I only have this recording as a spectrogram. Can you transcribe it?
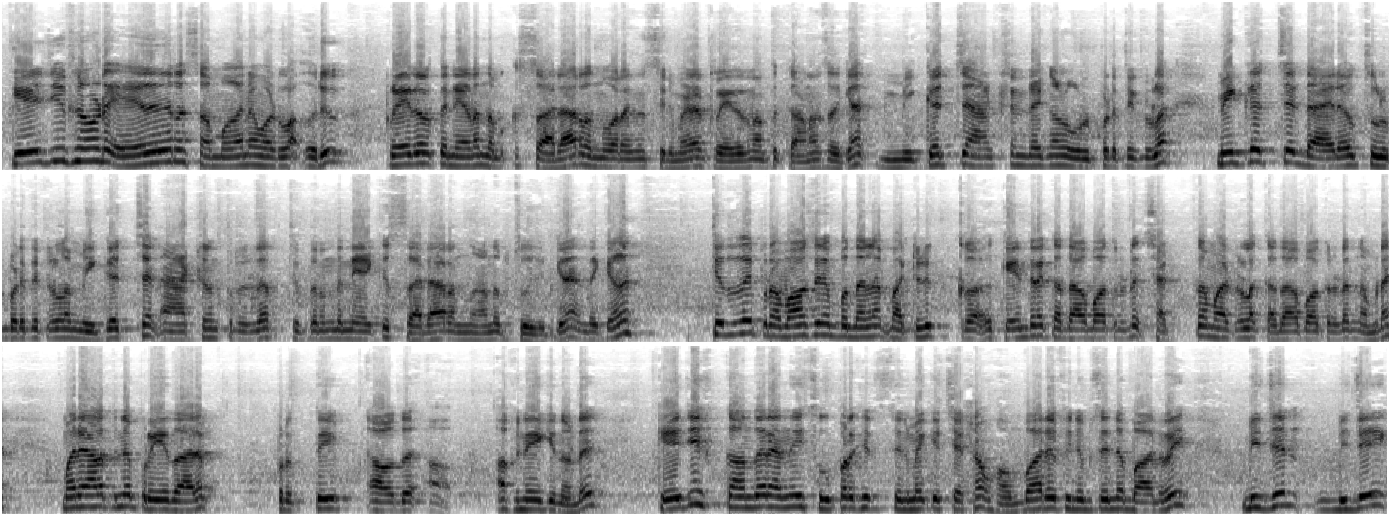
കെ ജി എഫിനോട് ഏറെ സമാനമായിട്ടുള്ള ഒരു ട്രെയിലർ തന്നെയാണ് നമുക്ക് സലാർ എന്ന് പറയുന്ന സിനിമയുടെ ട്രെയിലറിനകത്ത് കാണാൻ സാധിക്കുക. മികച്ച ആക്ഷൻ രംഗങ്ങൾ ഉൾപ്പെടുത്തിയിട്ടുള്ള മികച്ച ഡയലോഗ്സ് ഉൾപ്പെടുത്തിയിട്ടുള്ള മികച്ച ആക്ഷൻ ത്രില്ലർ ചിത്രം തന്നെയായിരിക്കും സലാർ എന്നാണ് സൂചിപ്പിക്കുന്നത്. എന്തൊക്കെയാണ്? ചിത്രത്തിൽ പ്രവാസിനൊപ്പം തന്നെ മറ്റൊരു കേന്ദ്ര കഥാപാത്രയുടെ ശക്തമായിട്ടുള്ള കഥാപാത്രയുടെ നമ്മുടെ മലയാളത്തിന്റെ പ്രിയതാരം പൃഥ്വി അഭിനയിക്കുന്നുണ്ട്. കെ ജി എഫ് എന്നീ എന്ന സൂപ്പർ ഹിറ്റ് സിനിമയ്ക്ക് ശേഷം ഹൊമ്പാര ഫിലിംസിന്റെ ബാനറിൽ വിജൻ വിജയ്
